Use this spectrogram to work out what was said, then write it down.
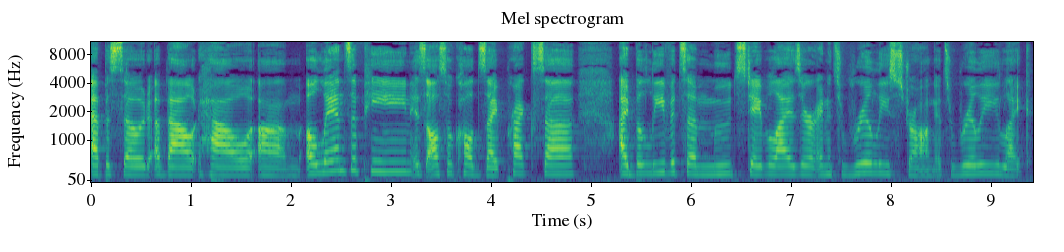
episode about how um, olanzapine is also called Zyprexa. I believe it's a mood stabilizer and it's really strong. It's really like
